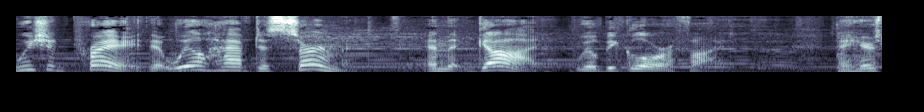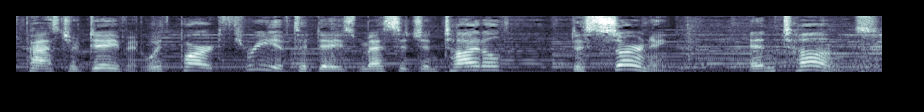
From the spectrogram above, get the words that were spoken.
we should pray that we'll have discernment and that God will be glorified. Now, here's Pastor David with part three of today's message entitled Discerning and Tongues.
